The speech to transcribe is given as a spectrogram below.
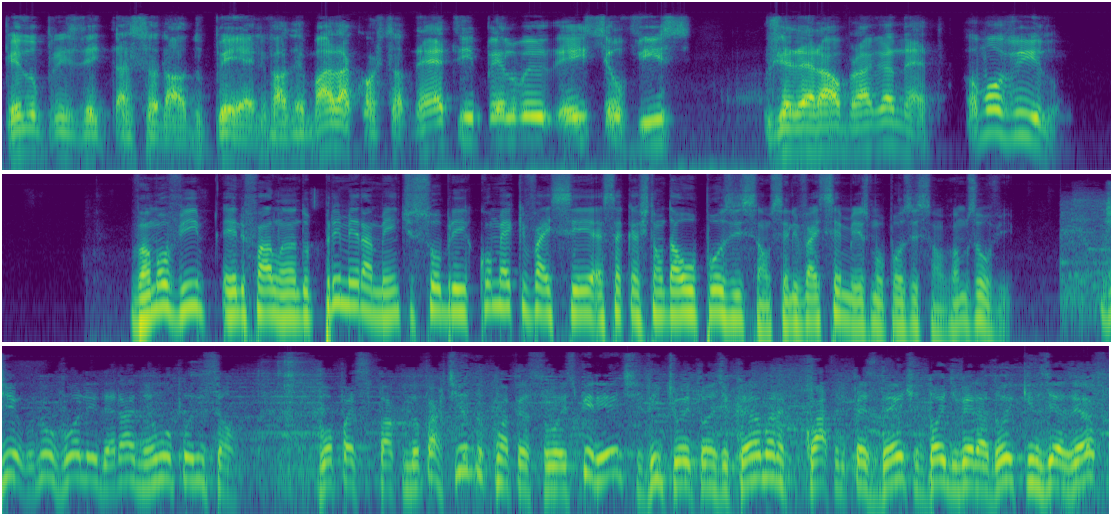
pelo presidente nacional do PL, Valdemar da Costa Neto, e pelo ex-seu vice, o general Braga Neto. Vamos ouvi-lo. Vamos ouvir ele falando primeiramente sobre como é que vai ser essa questão da oposição, se ele vai ser mesmo oposição. Vamos ouvir. Digo, não vou liderar nenhuma oposição. Vou participar com o meu partido, com uma pessoa experiente, 28 anos de Câmara, 4 de presidente, 2 de vereador e 15 de exército,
